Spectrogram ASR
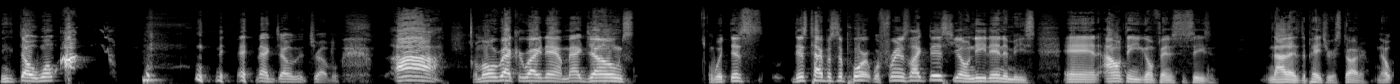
he throw one. Mac Jones in trouble. Ah, I'm on record right now. Mac Jones, with this this type of support, with friends like this, you don't need enemies. And I don't think you're gonna finish the season. Not as the Patriot starter. Nope.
